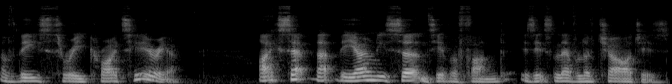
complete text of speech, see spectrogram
of these three criteria. I accept that the only certainty of a fund is its level of charges.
